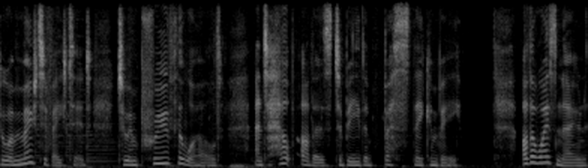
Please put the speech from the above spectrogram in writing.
who are motivated to improve the world and to help others to be the best they can be, otherwise known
